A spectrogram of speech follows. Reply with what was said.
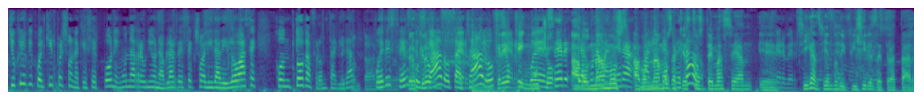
Yo creo que cualquier persona que se pone en una reunión a hablar de sexualidad y lo hace con toda frontalidad puede ser juzgado, tachado. Creo que en mucho abonamos, abonamos a que estos temas sean eh, sigan siendo difíciles de tratar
